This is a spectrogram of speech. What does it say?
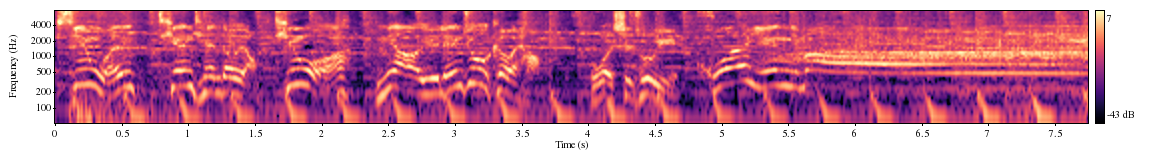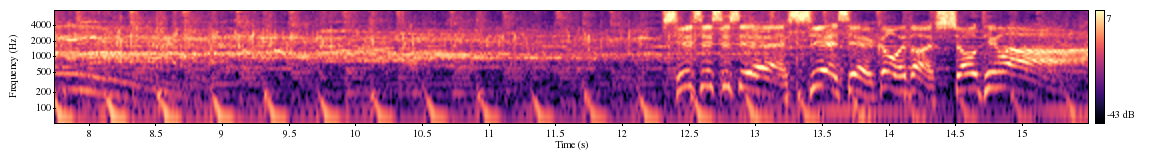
新闻天天都有，听我妙语连珠。各位好，我是朱宇，欢迎你们！谢谢谢谢谢谢各位的收听啦！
